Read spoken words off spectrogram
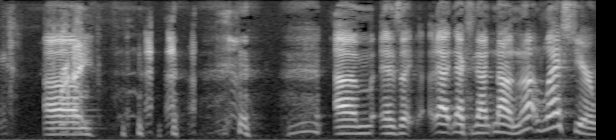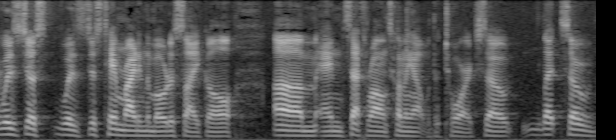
Um, right. um, as like uh, actually not, no, not last year was just was just him riding the motorcycle, um, and Seth Rollins coming out with the torch. So let so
